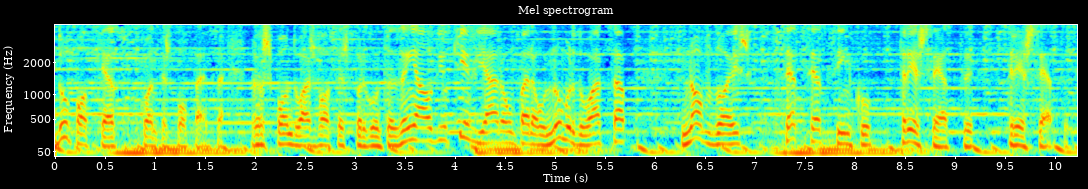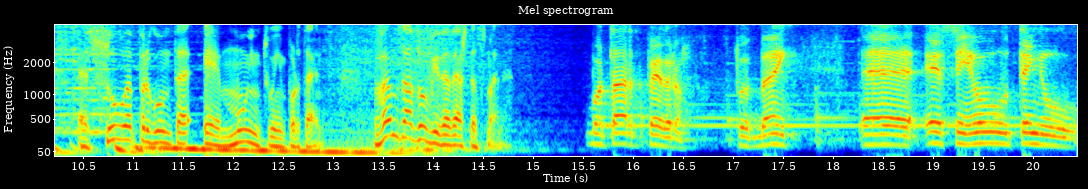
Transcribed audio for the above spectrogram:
do podcast Contas Poupança. Respondo às vossas perguntas em áudio que enviaram para o número do WhatsApp 92 775 3737. A sua pergunta é muito importante. Vamos à dúvida desta semana. Boa tarde, Pedro. Tudo bem? É, é assim, eu tenho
